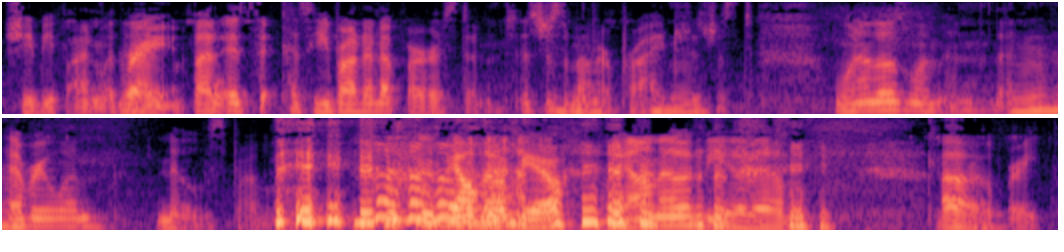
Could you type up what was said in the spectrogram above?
she'd be fine with Right. it. Right. But it's because he brought it up first, and it's just about her pride. She's just one of those women that everyone knows. Probably We all know a few. we all know a few of them. Could throw breaks.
